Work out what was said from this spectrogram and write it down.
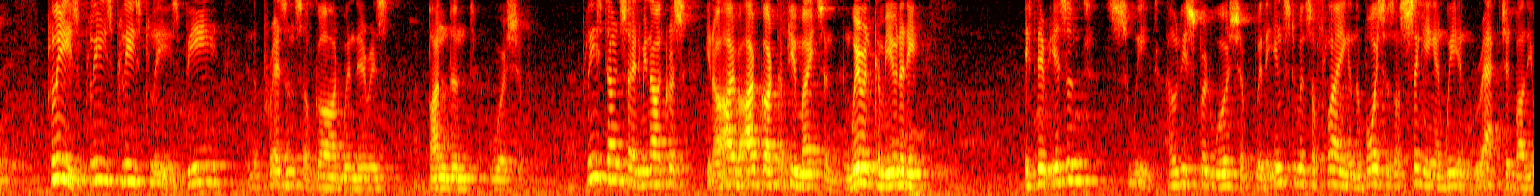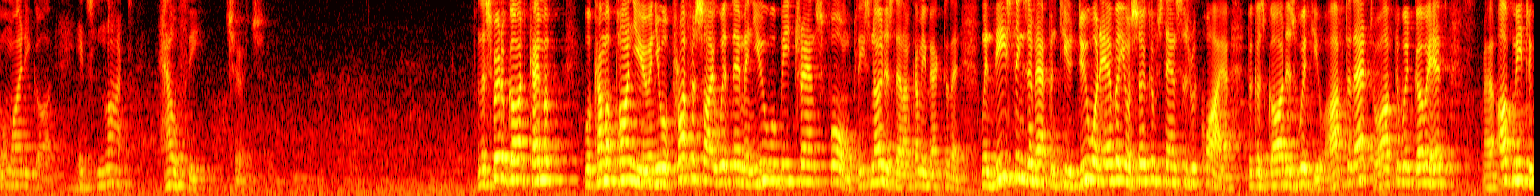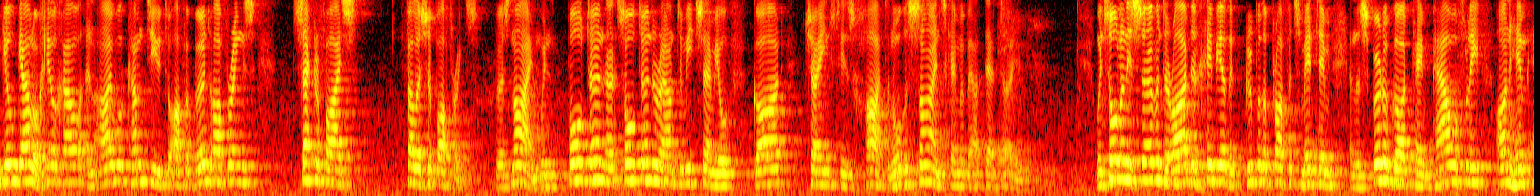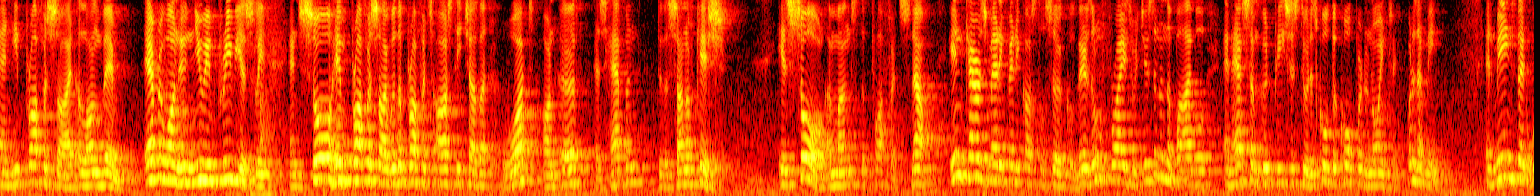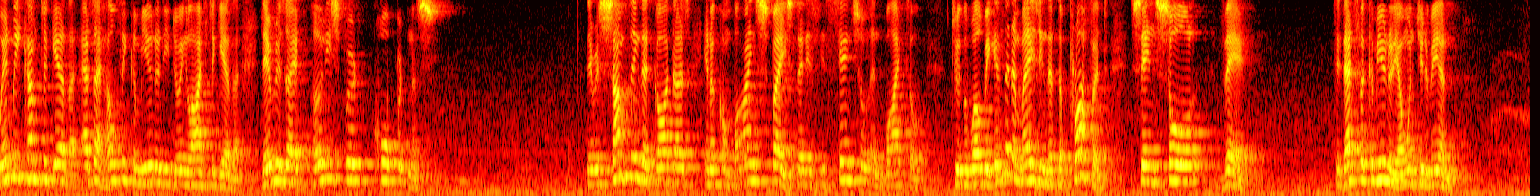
Please, please, please, please be in the presence of God when there is abundant worship. Please don't say to me, no, Chris, you know, I've, I've got a few mates and, and we're in community. If there isn't sweet Holy Spirit worship where the instruments are playing and the voices are singing and we're enraptured by the Almighty God, it's not healthy church. And the Spirit of God came up, will come upon you, and you will prophesy with them, and you will be transformed. Please notice that. I'm coming back to that. When these things have happened to you, do whatever your circumstances require, because God is with you. After that, or afterward, go ahead uh, of me to Gilgal or Gilgal, and I will come to you to offer burnt offerings, sacrifice, fellowship offerings. Verse 9 When Paul turned, uh, Saul turned around to meet Samuel, God changed his heart, and all the signs came about that day. When Saul and his servant arrived at Gibeah, the group of the prophets met him, and the Spirit of God came powerfully on him, and he prophesied along them. Everyone who knew him previously and saw him prophesy with the prophets asked each other, What on earth has happened to the son of Kish? Is Saul amongst the prophets? Now, in charismatic Pentecostal circles, there's a little phrase which isn't in the Bible and has some good pieces to it. It's called the corporate anointing. What does that mean? It means that when we come together as a healthy community doing life together, there is a Holy Spirit corporateness there is something that God does in a combined space that is essential and vital to the well being. Isn't it amazing that the prophet sends Saul there? See, that's the community I want you to be in.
